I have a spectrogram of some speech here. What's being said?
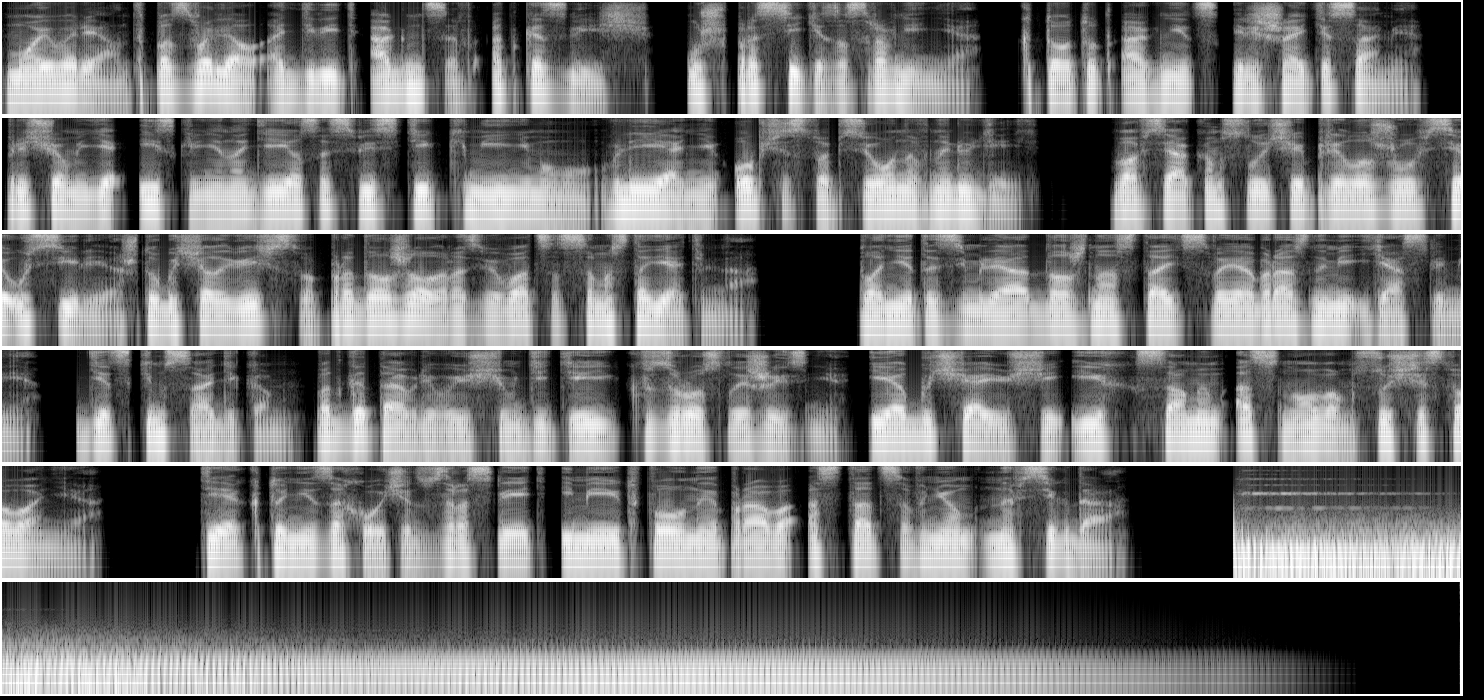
Мой вариант позволял отделить агнцев от козлищ. Уж простите за сравнение. Кто тут агнец, решайте сами. Причем я искренне надеялся свести к минимуму влияние общества псионов на людей. Во всяком случае, приложу все усилия, чтобы человечество продолжало развиваться самостоятельно. Планета Земля должна стать своеобразными яслями, детским садиком, подготавливающим детей к взрослой жизни и обучающий их самым основам существования. Те, кто не захочет взрослеть, имеют полное право остаться в нем навсегда,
